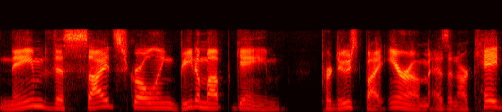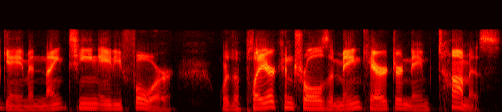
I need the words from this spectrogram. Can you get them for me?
Name the side-scrolling beat 'em up game produced by Irem as an arcade game in 1984, where the player controls a main character named Thomas.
